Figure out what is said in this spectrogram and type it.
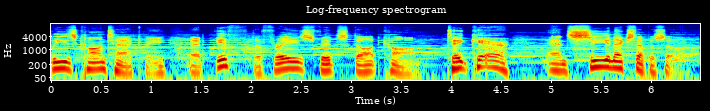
please contact me at ifthephrasefits.com. Take care and see you next episode.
